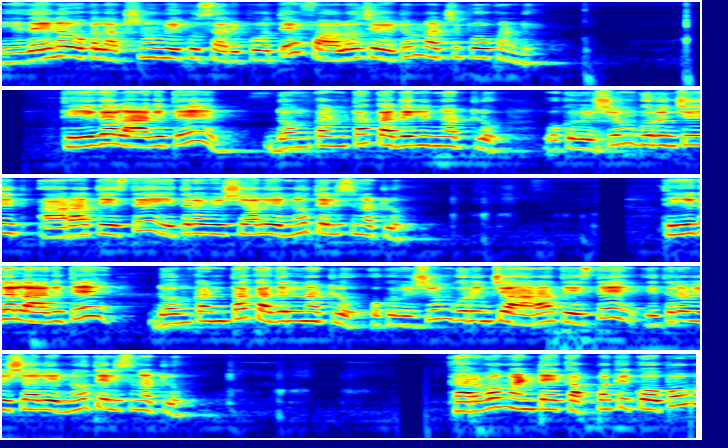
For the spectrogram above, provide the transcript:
ఏదైనా ఒక లక్షణం మీకు సరిపోతే ఫాలో చేయటం మర్చిపోకండి. తీగ లాగితే డొంకంతా కదిలినట్లు. ఒక విషయం గురించి ఆరా తీస్తే ఇతర విషయాలు ఎన్నో తెలిసినట్లు. తీగ లాగితే డొంకంతా కదిలినట్లు. ఒక విషయం గురించి ఆరా తీస్తే ఇతర విషయాలు ఎన్నో తెలిసినట్లు. కర్వం అంటే కప్పకి కోపం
